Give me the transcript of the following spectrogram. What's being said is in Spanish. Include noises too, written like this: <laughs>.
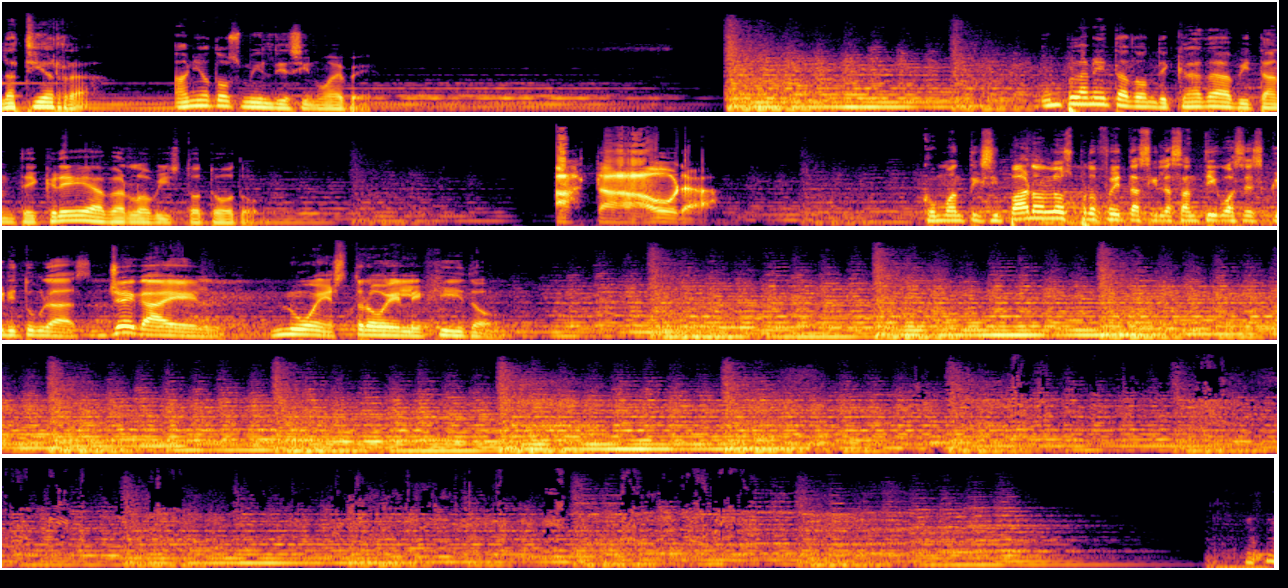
La Tierra, año 2019. Un planeta donde cada habitante cree haberlo visto todo. Hasta ahora. Como anticiparon los profetas y las antiguas escrituras, llega Él, nuestro elegido.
